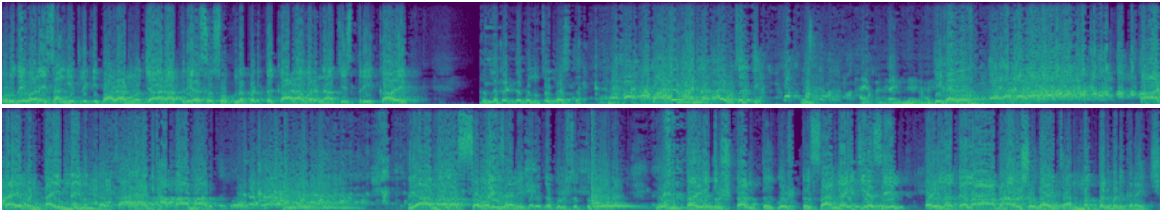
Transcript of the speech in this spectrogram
गुरुदेवाने सांगितले की बाळांनो ज्या रात्री असं स्वप्न पडतं काळ्या वर्णाची स्त्री काळे लगट डबल उचललं असतं. काय उचलते? ठीक आहे हो. पाठ आहे पण टाइम नाही म्हणतात. काय थापा मारत ती आम्हाला सवय झाली बरं का पुरुषोत्तम कोणताही दृष्टांत गोष्ट सांगायची असेल पहिला त्याला आधार शोधायचा आणि मग बडबड करायची.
